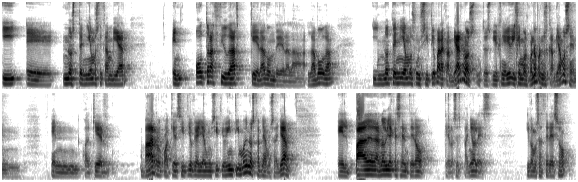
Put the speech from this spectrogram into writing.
y eh, nos teníamos que cambiar en otra ciudad que era donde era la, boda y no teníamos un sitio para cambiarnos. Entonces Virginia y yo dijimos, bueno, pues nos cambiamos en, en cualquier bar o cualquier sitio que haya un sitio íntimo y nos cambiamos allá. El padre de la novia que se enteró que los españoles íbamos a hacer eso,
